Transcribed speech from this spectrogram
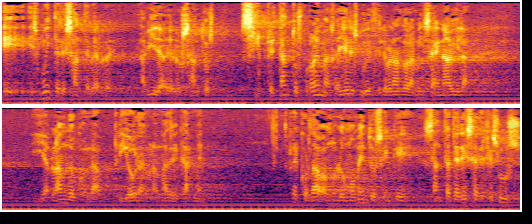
Eh, es muy interesante ver la vida de los santos. Siempre tantos problemas. Ayer estuve celebrando la misa en Ávila y hablando con la priora, con la Madre Carmen, recordábamos los momentos en que Santa Teresa de Jesús,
